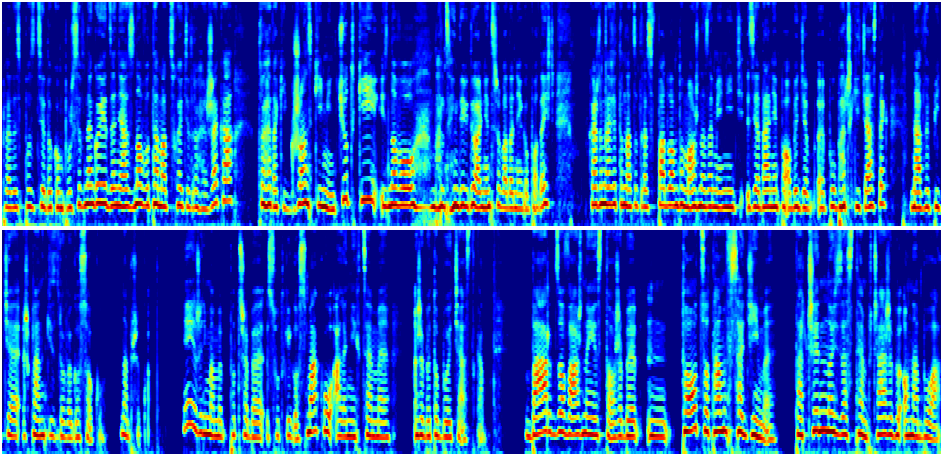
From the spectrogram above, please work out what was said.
predyspozycję do kompulsywnego jedzenia. Znowu temat, słuchajcie, trochę rzeka, trochę taki grząski, mięciutki i znowu bardzo indywidualnie trzeba do niego podejść. W każdym razie to, na co teraz wpadłam, to można zamienić zjadanie po obiedzie e, pół paczki ciastek na wypicie szklanki zdrowego soku, na przykład. Nie, jeżeli mamy potrzebę słodkiego smaku, ale nie chcemy żeby to były ciastka. Bardzo ważne jest to, żeby mm, to, co tam wsadzimy, ta czynność zastępcza, żeby ona była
